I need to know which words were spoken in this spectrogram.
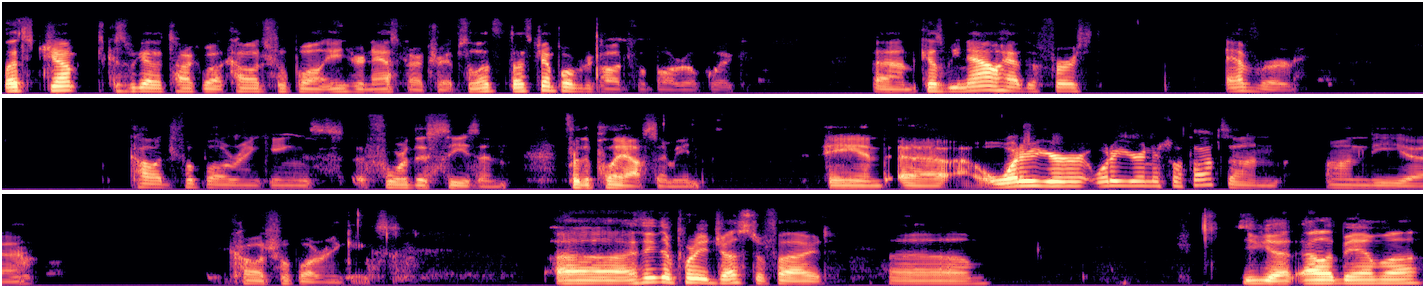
let's jump because we got to talk about college football and your NASCAR trip. So let's let's jump over to college football real quick um, because we now have the first ever college football rankings for this season for the playoffs. I mean, and uh, what are your what are your initial thoughts on on the uh, college football rankings? Uh, I think they're pretty justified. Um, you got Alabama,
